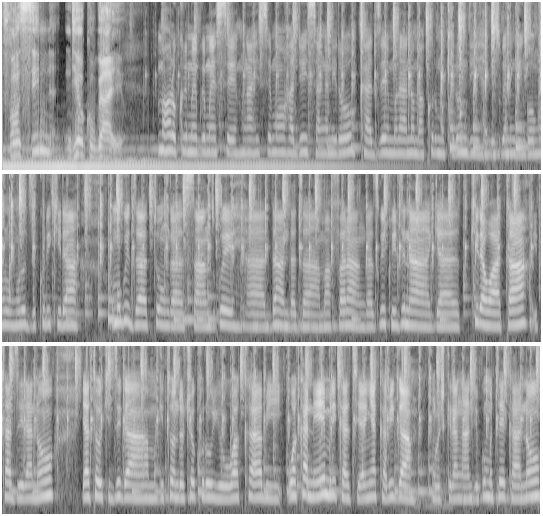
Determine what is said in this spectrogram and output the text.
francine ndiyo ku bwayo mahoro kuri mwebwe mwese mwahisemo hadiyo isanganiro kaze muri ano makuru mu kirundi hagizwe n'ingingo nkuru nkuru zikurikira umugwizatunga asanzwe adandaza amafaranga azwi ku izina rya kirawata itazirano yatowe ikiziga mu gitondo cyo kuri uyu wa kane muri karitsiye ya nyakabiga ubushyikiranganji bw'umutekano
